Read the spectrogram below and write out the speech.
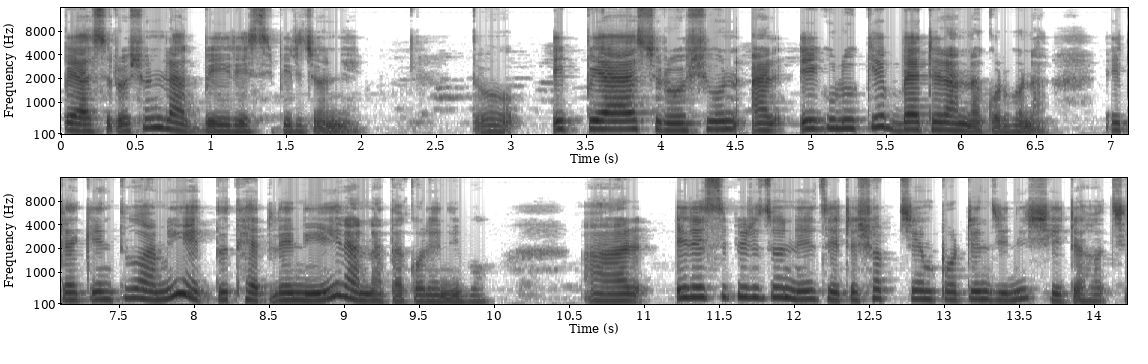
পেঁয়াজ, রসুন লাগবে এই রেসিপির জন্যে। তো এই পেঁয়াজ, রসুন আর এগুলোকে ব্যাটে রান্না করব না। এটা কিন্তু আমি একটু থেতলে নিয়েই রান্নাটা করে নিব। আর এই রেসিপির জন্যে যেটা সবচেয়ে ইম্পর্টেন্ট জিনিস সেটা হচ্ছে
